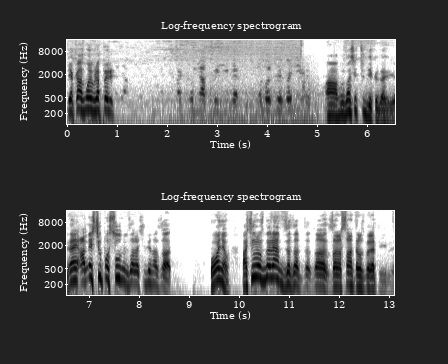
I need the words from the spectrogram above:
якраз ми вже заїде. А, ну значить сюди кидай. Е, а ми цю посунемо зараз сюди назад. Поняв? А цю розберемо, за, за, за, за, зараз станете розберете її, бля.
